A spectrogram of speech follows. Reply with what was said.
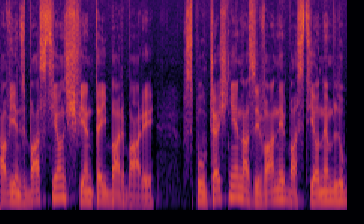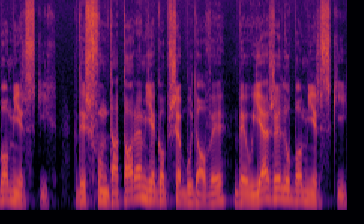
a więc bastion Świętej Barbary, współcześnie nazywany bastionem lubomirskich, gdyż fundatorem jego przebudowy był Jerzy Lubomirski,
